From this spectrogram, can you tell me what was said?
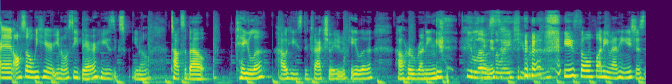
And also, we hear, you know, see Bear, he's, you know, talks about Kayla, how he's infatuated with Kayla, how her running. He loves the way she runs. he's so funny, man. He's just,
